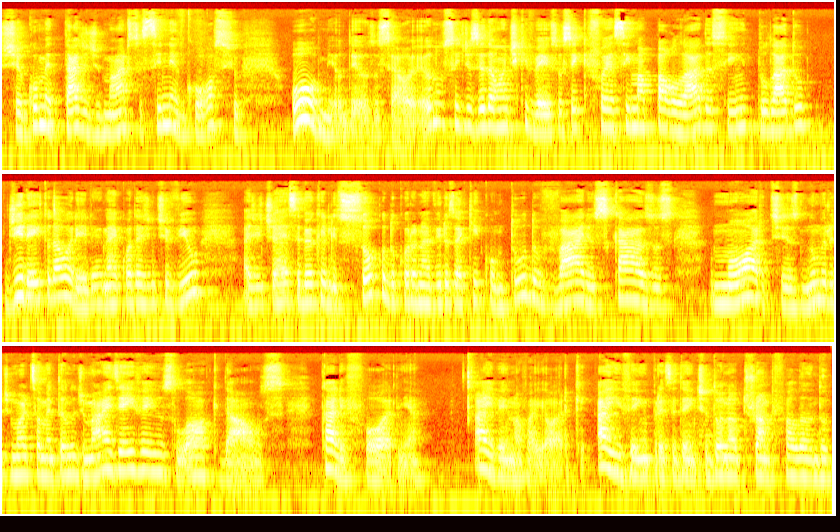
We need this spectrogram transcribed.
chegou metade de março, esse negócio Oh, meu Deus do céu, eu não sei dizer de onde que veio, só sei que foi assim uma paulada assim do lado direito da orelha, né? Quando a gente viu, a gente já recebeu aquele soco do coronavírus aqui com tudo, vários casos, mortes, número de mortes aumentando demais, e aí veio os lockdowns, Califórnia, Aí vem Nova York, aí vem o presidente Donald Trump falando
